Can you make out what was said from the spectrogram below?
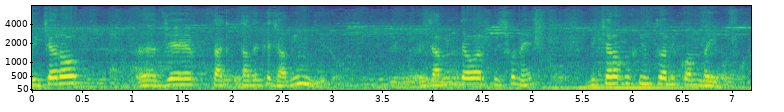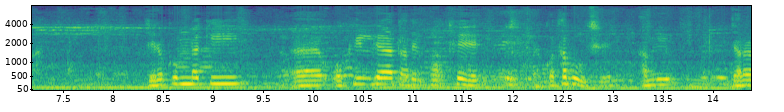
বিচারক যে তাদেরকে জামিন দিল জামিন দেওয়ার পিছনে বিচারকও কিন্তু আমি কম দায়ী বলব না। যেরকম নাকি আহ, উকিলরা তাদের পক্ষে কথা বলছে। আমি যারা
